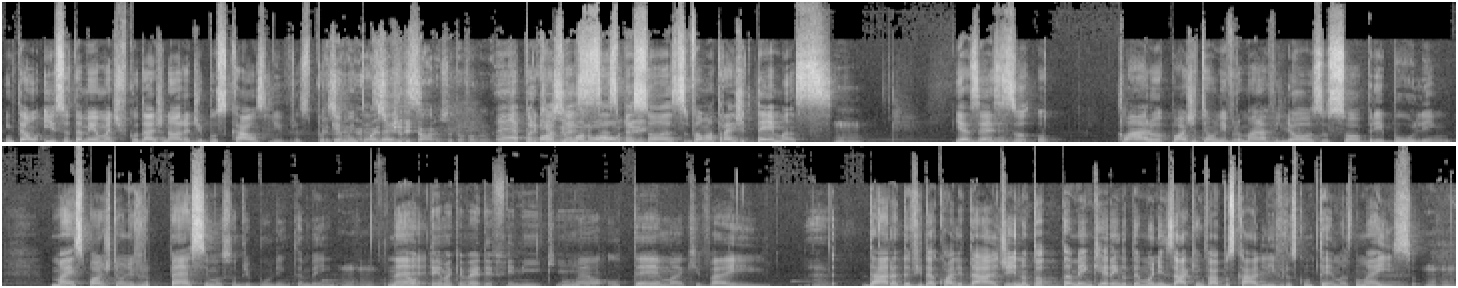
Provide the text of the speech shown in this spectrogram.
Então, isso também é uma dificuldade na hora de buscar os livros. Porque dizer, muitas é mais vezes... utilitário, você está falando. É, É, tipo, porque quase às um vezes manual as pessoas vão atrás de temas. Uhum. E às vezes, o, o- claro, pode ter um livro maravilhoso sobre bullying, mas pode ter um livro péssimo sobre bullying também. Uhum. Né? Não é o tema que Então, vai definir que. Não é o tema que vai d- dar a devida qualidade. E não estou também querendo demonizar quem vai buscar livros com temas, não é, isso. Uhum.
